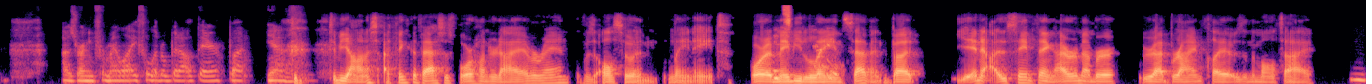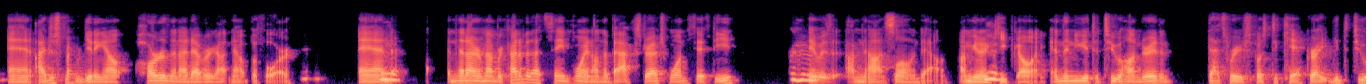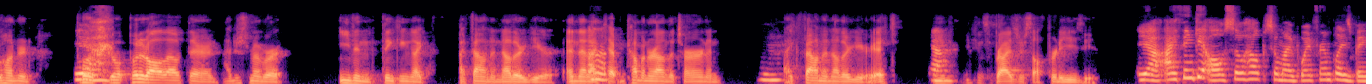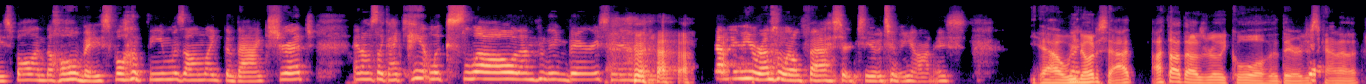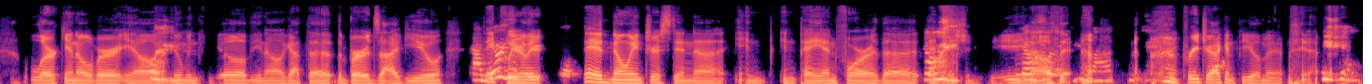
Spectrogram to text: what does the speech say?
I was running for my life a little bit out there but yeah. To, to be honest i think the fastest 400 i ever ran was also in lane eight or maybe lane seven but yeah, and uh, the same thing. I remember we were at Bryan Clay. It was in the multi, mm-hmm. and I just remember getting out harder than I'd ever gotten out before. And mm-hmm. and then I remember kind of at that same point on the backstretch, 150. Mm-hmm. It was I'm not slowing down. I'm gonna mm-hmm. keep going. And then you get to 200, and that's where you're supposed to kick, right? You get to 200, Yeah. put put it all out there. And I just remember even thinking like I found another gear, and then I Uh-huh. kept coming around the turn and Mhm. I found another gear. It Yeah. you, you can surprise yourself pretty easy. Yeah, I think it also helped. So my boyfriend plays baseball, and the whole baseball theme was on like the back stretch, and I was like, I can't look slow. I'm gonna embarrass him. That made me run a little faster too, to be honest. Yeah, we But- noticed that. I, I thought that was really cool that they were just kind of lurking over, you know, Newman Field, you know, got the the bird's eye view. Yeah, They were getting- clearly they had no interest in uh in in paying for the No. admission fee, you No, know. they did not. Free track and field, man. Yeah.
